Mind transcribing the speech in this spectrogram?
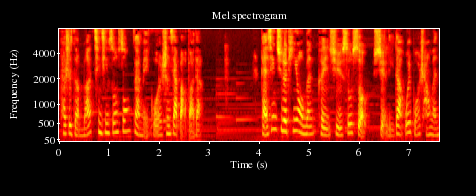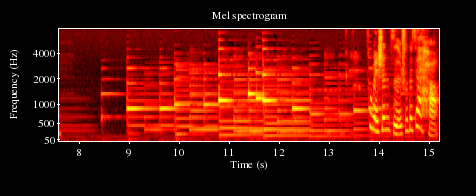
他是怎么轻轻松松在美国生下宝宝的。感兴趣的听友们可以去搜索雪梨的微博长文。赴美生子说的再好。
